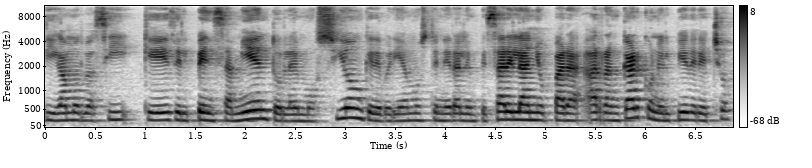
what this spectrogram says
digámoslo así, que es el pensamiento, la emoción que deberíamos tener al empezar el año para arrancar con el pie derecho,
